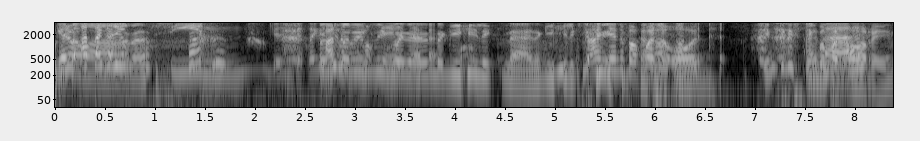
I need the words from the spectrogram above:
Ganun katagal yung scene. Ganun katagal yung scene. naghihilik na, naghihilik na. Saan yan napapanood? Interesting ba Ano? panoorin?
